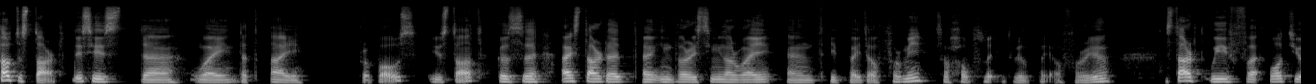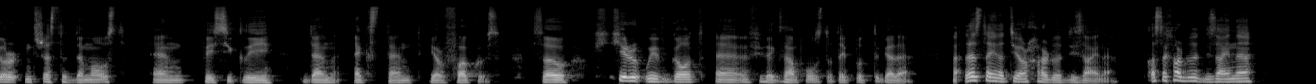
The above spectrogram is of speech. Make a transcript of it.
how to start? This is the way that I propose you start because uh, I started uh, in very similar way and it paid off for me. So hopefully it will pay off for you. Start with uh, what you're interested the most and basically then extend your focus. So here we've got a few examples that I put together. Uh, let's say that you're a hardware designer. As a hardware designer,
